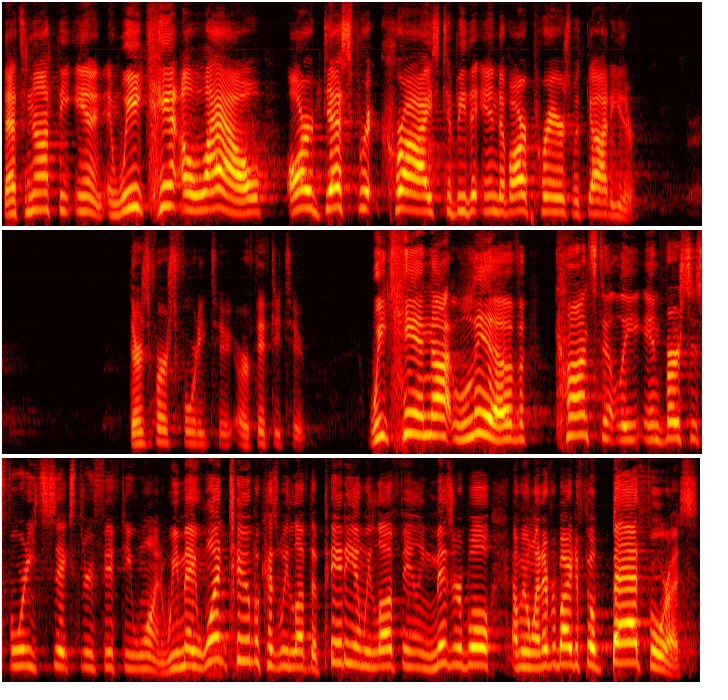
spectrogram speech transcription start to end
That's not the end. And we can't allow our desperate cries to be the end of our prayers with God either. There's verse 42 or 52. We cannot live constantly in verses 46 through 51. We may want to because we love the pity and we love feeling miserable and we want everybody to feel bad for us.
